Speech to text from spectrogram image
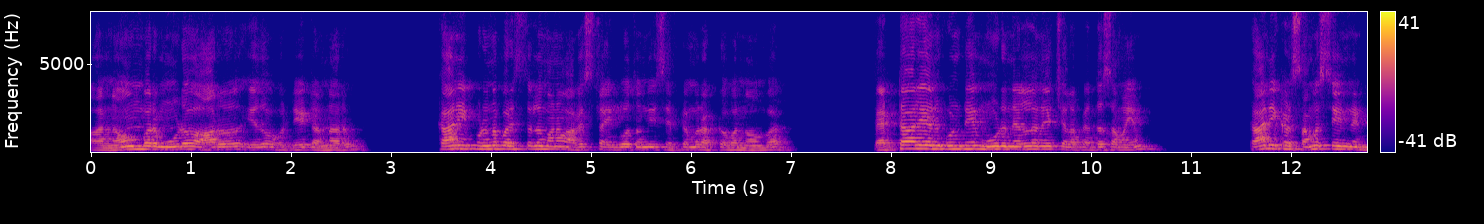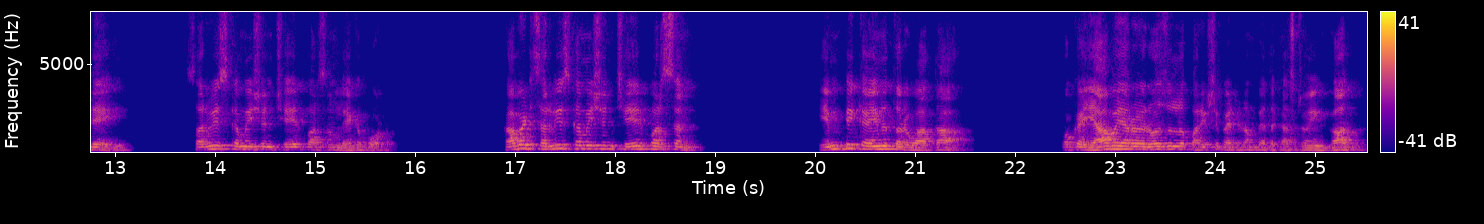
ఆ నవంబర్ మూడో ఆరో ఏదో ఒక డేట్ అన్నారు. కానీ ఇప్పుడున్న పరిస్థితుల్లో మనం ఆగస్ట్ అయిపోతుంది సెప్టెంబర్ అక్టోబర్ నవంబర్. పెట్టాలి అనుకుంటే మూడు నెలలు అనేది చాలా పెద్ద సమయం. కానీ ఇక్కడ సమస్య ఏంటంటే సర్వీస్ కమిషన్ చైర్పర్సన్ లేకపోవడం కాబట్టి సర్వీస్ కమిషన్ చైర్పర్సన్ ఎంపిక అయిన తరువాత ఒక యాభై అరవై రోజుల్లో పరీక్ష పెట్టడం పెద్ద కష్టమేం కాదు.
